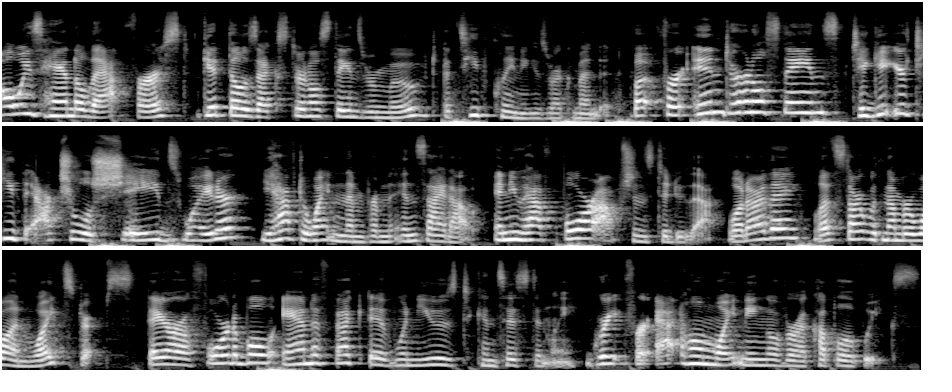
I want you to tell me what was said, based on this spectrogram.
Always handle that first. Get those external stains removed. A teeth cleaning is recommended. But for internal stains, to get your teeth teeth actual shades whiter, you have to whiten them from the inside out. And you have four options to do that. What are they? Let's start with number one, white strips. They are affordable and effective when used consistently. Great for at-home whitening over a couple of weeks.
